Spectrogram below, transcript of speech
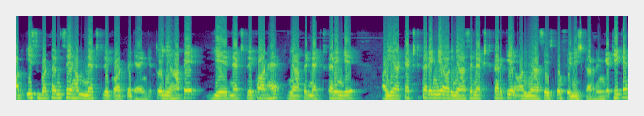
अब इस बटन से हम नेक्स्ट रिकॉर्ड पे जाएँगे। तो यहाँ पे ये नेक्स्ट रिकॉर्ड है। यहाँ पे नेक्स्ट करेंगे और यहाँ टेक्स्ट करेंगे और यहाँ से नेक्स्ट करके और यहाँ से इसको फिनिश कर देंगे। ठीक है?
